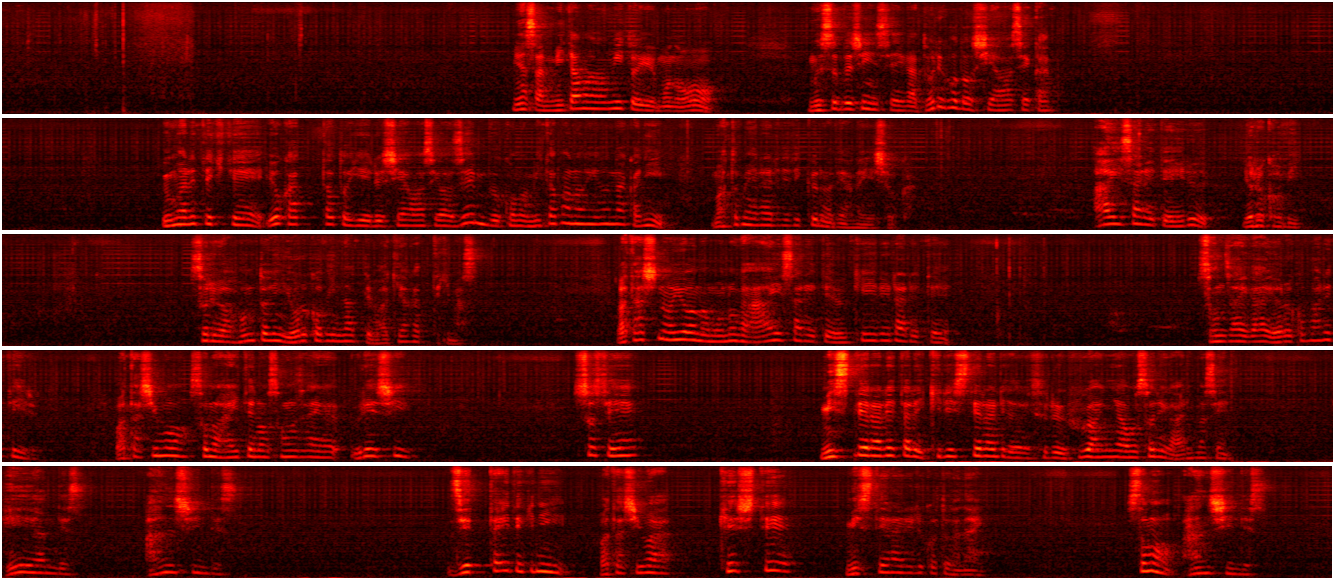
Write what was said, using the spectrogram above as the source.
皆さん御霊の実というものを結ぶ人生がどれほど幸せか。生まれてきてよかったと言える幸せは全部この御霊の実の中にまとめられていくのではないでしょうか。愛されている喜び。それは本当に喜びになって湧き上がってきます。私のようなものが愛されて受け入れられて存在が喜ばれている。私もその相手の存在が嬉しい。そして見捨てられたり切り捨てられたりする不安や恐れがありません。平安です。安心です。絶対的に私は決して見捨てられることがない。その安心です。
